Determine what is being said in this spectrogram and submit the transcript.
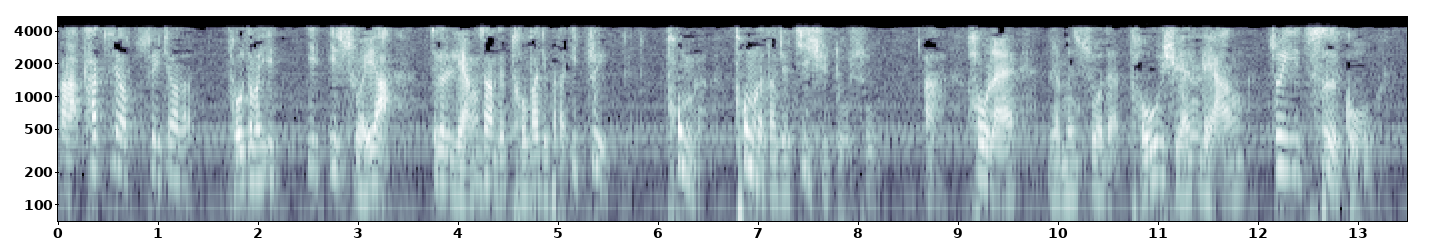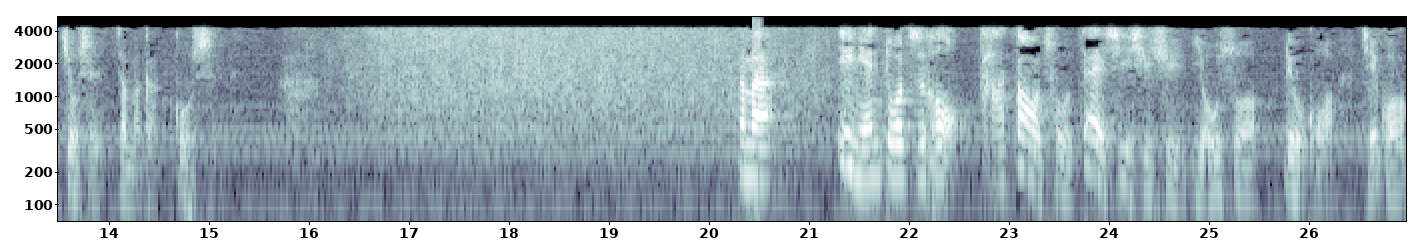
啊，他只要睡觉了，头这么一。一一垂啊，这个梁上的头发就把他一坠，痛了，痛了，他就继续读书啊。后来人们说的头悬梁，锥刺股，就是这么个故事啊。那么一年多之后，他到处再继续去游说六国，结果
